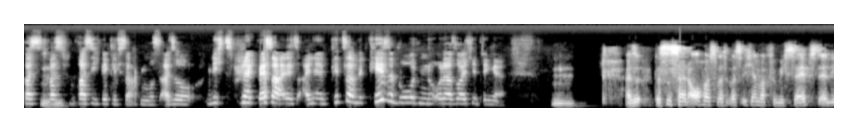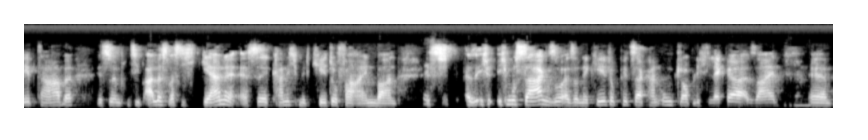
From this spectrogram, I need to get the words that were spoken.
was, mhm. was, was ich wirklich sagen muss. Also nichts schmeckt besser als eine Pizza mit Käseboden oder solche Dinge. Mhm. Also das ist halt auch was, was, was ich einfach für mich selbst erlebt habe, ist so im Prinzip alles, was ich gerne esse, kann ich mit Keto vereinbaren. Es, also ich, ich muss sagen, so, also eine Keto-Pizza kann unglaublich lecker sein. Ähm,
